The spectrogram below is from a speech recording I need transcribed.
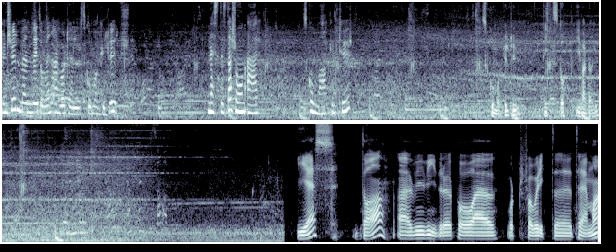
Unnskyld, men vet du om denne går til Skumma kultur? Neste stasjon er Skumma kultur. Skumma kultur. Ditt stopp i hverdagen. Yes, da er vi videre på uh, vårt favorittema.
